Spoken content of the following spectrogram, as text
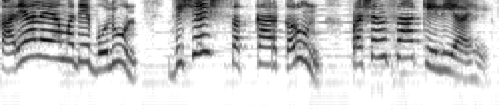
कार्यालयामध्ये बोलून विशेष सत्कार करून प्रशंसा केली आहे.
